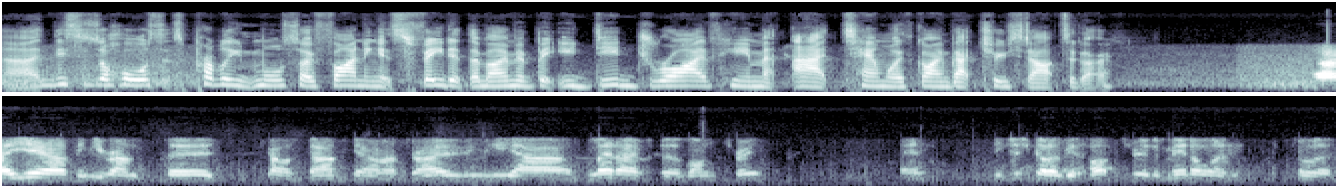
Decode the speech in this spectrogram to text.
uh, this is a horse that's probably more so finding its feet at the moment, but you did drive him at Tamworth going back two starts ago. Uh, yeah, I think he runs third couple of starts ago when I drove him, he uh, led over the long trip, and he just got a bit hot through the middle, and sort of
